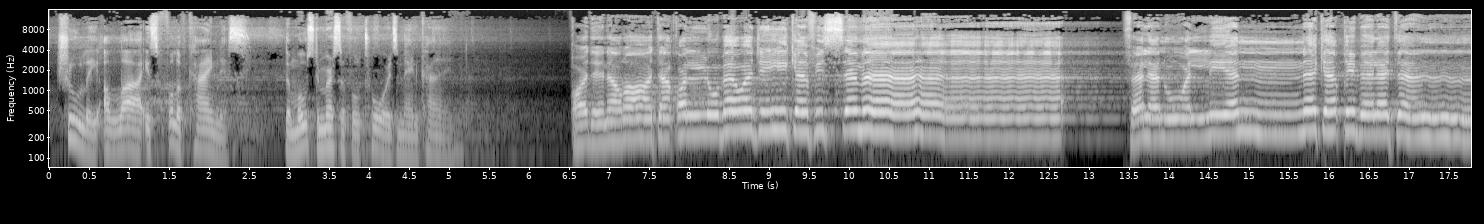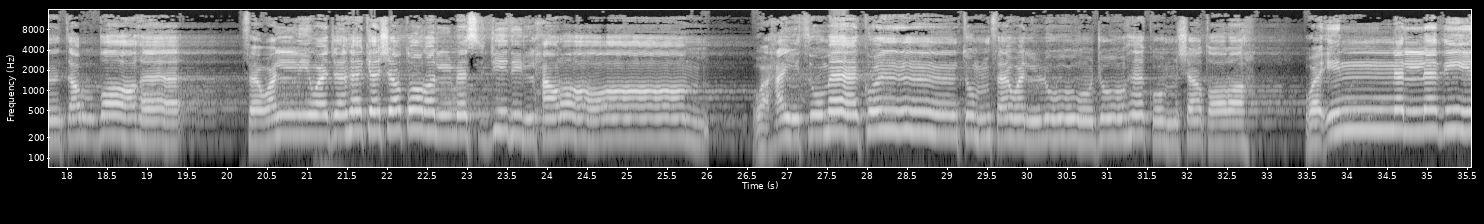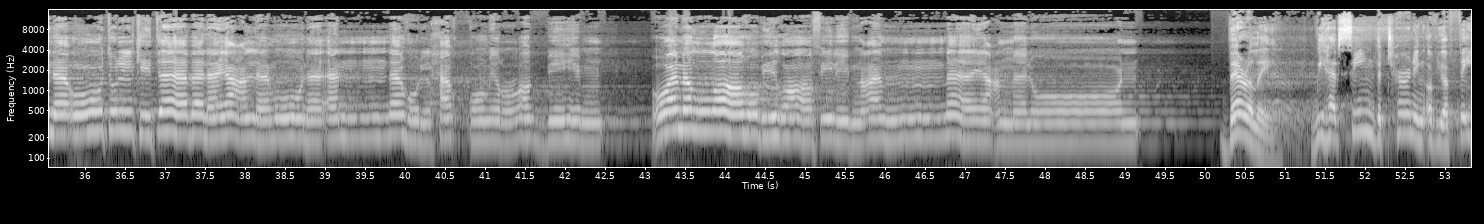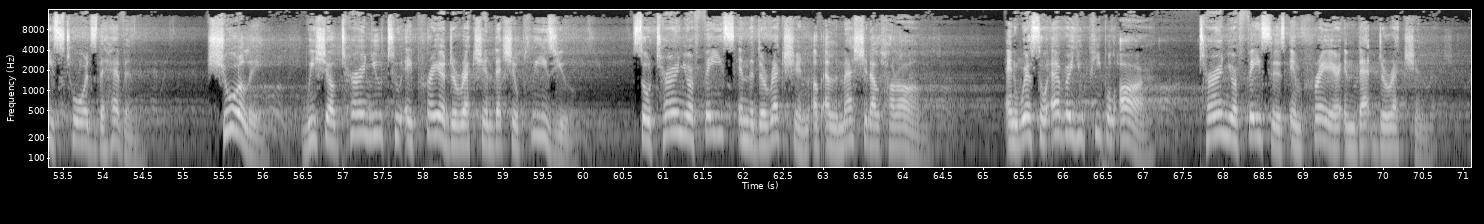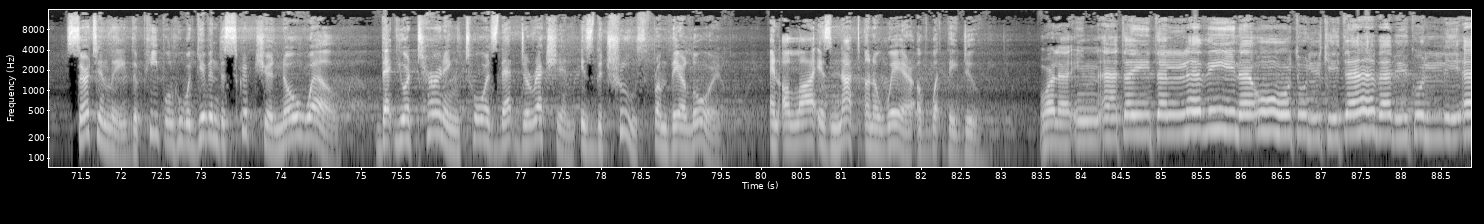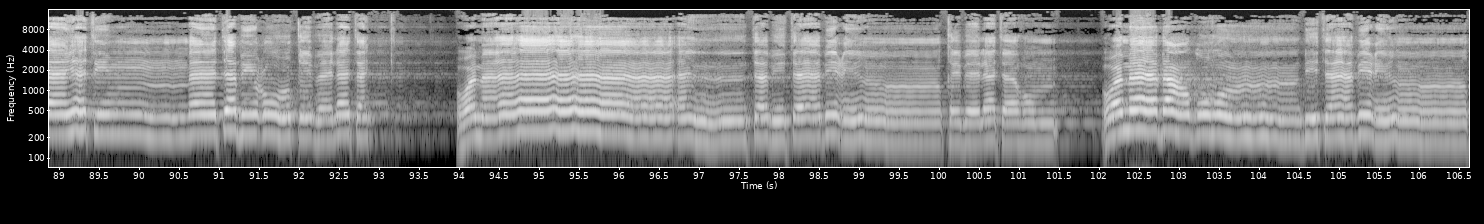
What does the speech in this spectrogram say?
Truly, Allah is full of kindness, the most merciful towards mankind. قد نرى تقلب وجهك في السماء فلنولينك قبلة ترضاها. فول وجهك شطر المسجد الحرام. وحيث ما كنتم فولوا وجوهكم شطره. وإن الذين أوتوا الكتاب ليعلمون أنه الحق من ربهم. وما الله بغافل عما يعملون Verily, we have seen the turning of your face towards the heaven. Surely, we shall turn you to a prayer direction that shall please you. So turn your face in the direction of Al Masjid Al Haram. And wheresoever you people are, turn your faces in prayer in that direction. Certainly, the people who were given the scripture know well that your turning towards that direction is the truth from their Lord, and Allah is not unaware of what they do. ولئن أتيت الذين أوتوا الكتاب بكل آية ما تبعوا قبلتك وما أنت بتابع قبلتهم وما بعضهم بتابع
